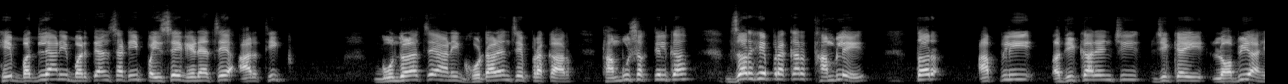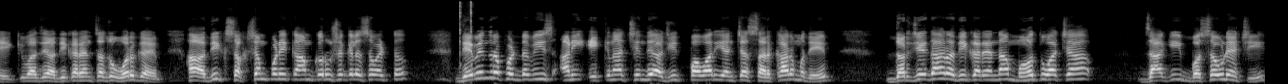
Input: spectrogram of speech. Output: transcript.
हे बदल्या आणि बढत्यांसाठी पैसे घेण्याचे आर्थिक गोंधळाचे आणि घोटाळ्यांचे प्रकार थांबू शकतील का? जर हे प्रकार थांबले तर आपली अधिकाऱ्यांची जी काही लॉबी आहे किंवा जे अधिकाऱ्यांचा जो वर्ग आहे हा अधिक सक्षमपणे काम करू शकेल असं वाटतं? देवेंद्र फडणवीस आणि एकनाथ शिंदे अजित पवार यांच्या सरकारमध्ये दर्जेदार अधिकाऱ्यांना महत्त्वाच्या जागी बसवण्याची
